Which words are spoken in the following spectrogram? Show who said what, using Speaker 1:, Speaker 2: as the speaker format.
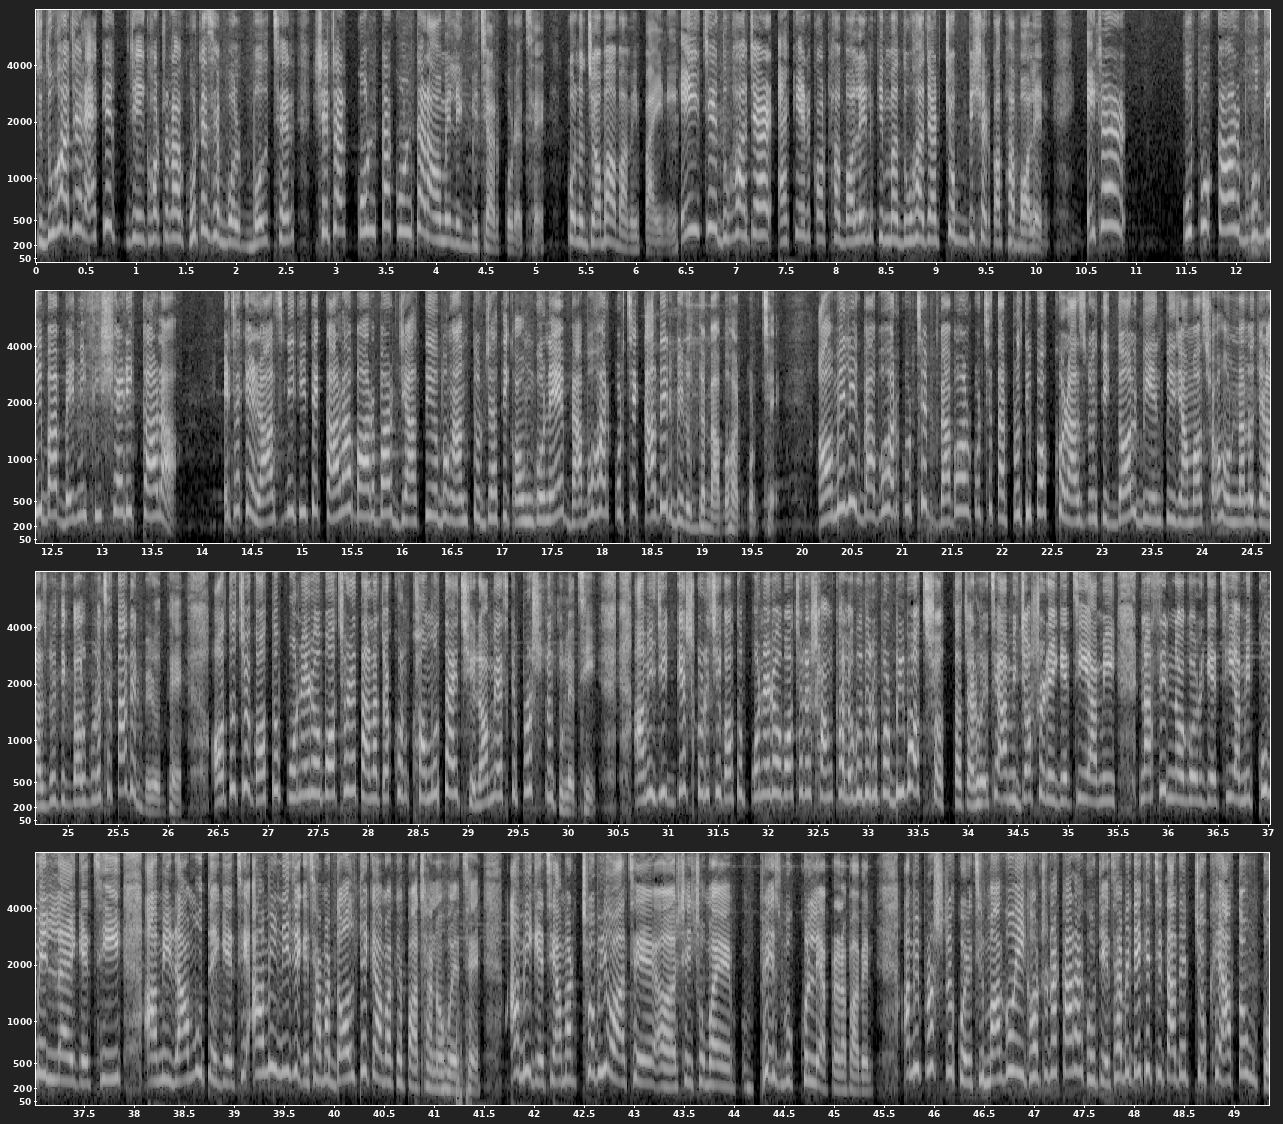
Speaker 1: যে দু হাজার একে যে ঘটনা ঘটেছে বলছেন, সেটার কোনটা কোনটার আওয়ামী লীগ বিচার করেছে? কোনো জবাব আমি পাইনি। এই যে দু হাজার একের কথা বলেন কিংবা দু হাজার চব্বিশের কথা বলেন, এটার উপকার ভোগী বা বেনিফিশিয়ারি কারা? এটাকে রাজনীতিতে কারা বারবার জাতীয় এবং আন্তর্জাতিক অঙ্গনে ব্যবহার করছে? কাদের বিরুদ্ধে ব্যবহার করছে? আওয়ামী লীগ ব্যবহার করছে ব্যবহার করছে তার প্রতিপক্ষ রাজনৈতিক দল বিএনপি জামাত সহ অন্যান্য যে রাজনৈতিক দলগুলো আছে তাদের বিরুদ্ধে। অথচ গত পনেরো বছরে তারা যখন ক্ষমতায় ছিল, আমি আজকে প্রশ্ন তুলেছি। আমি জিজ্ঞেস করেছি, গত পনেরো বছরে সংখ্যালঘুদের উপর বিভৎস অত্যাচার হয়েছে। আমি যশোরে গেছি, আমি নাসিরনগর গেছি, আমি কুমিল্লায় গেছি, আমি রামুতে গেছি, আমি নিজে গেছি, আমার দল থেকে আমাকে পাঠানো হয়েছে। আমি গেছি, আমার ছবিও আছে সেই সময় ফেসবুক খুললে আপনারা পাবেন। আমি প্রশ্ন করেছি, মাগো, এই ঘটনা কারা ঘটিয়েছে? আমি দেখেছি তাদের চোখে আতঙ্ক।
